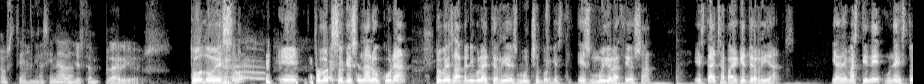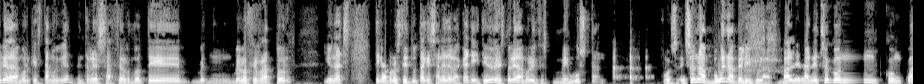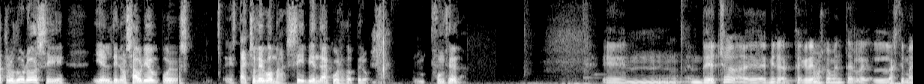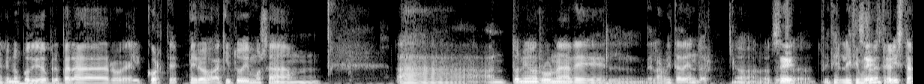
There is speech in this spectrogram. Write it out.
Hostia, casi nada. Niños templarios. Todo eso, eh, todo eso que es una locura, tú ves la película y te ríes mucho porque es, es muy graciosa. está hecha para que te rías y además tiene una historia de amor que está muy bien entre el sacerdote velociraptor y una chica prostituta que sale de la calle y tiene una historia de amor y dices, me gustan. Pues es una buena película, vale, la han hecho con, con cuatro duros y, y el dinosaurio pues está hecho de goma, sí, bien de acuerdo, pero funciona. Eh, de hecho, eh, mira, te queríamos comentar, lástima que no he podido preparar el corte, pero aquí tuvimos a, a Antonio Runa del, de la órbita de Endor. Sí. Le hicimos Sí, una sí.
